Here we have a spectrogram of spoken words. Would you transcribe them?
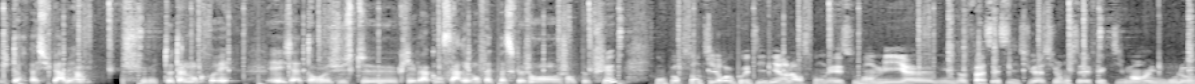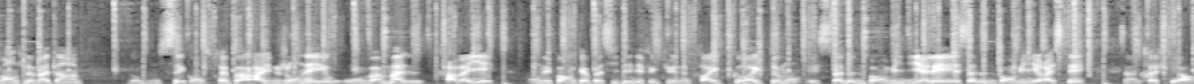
Je dors pas super bien. Je suis totalement crevée. Et j'attends juste euh, que les vacances arrivent en fait parce que j'en peux plus. Ce qu'on peut ressentir au quotidien lorsqu'on est souvent mis, euh, mis face à ces situations, c'est effectivement une boule au ventre le matin. Donc on sait qu'on se prépare à une journée où on va mal travailler. On n'est pas en capacité d'effectuer notre travail correctement. Et ça donne pas envie d'y aller, ça donne pas envie d'y rester. C'est un crève-cœur.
